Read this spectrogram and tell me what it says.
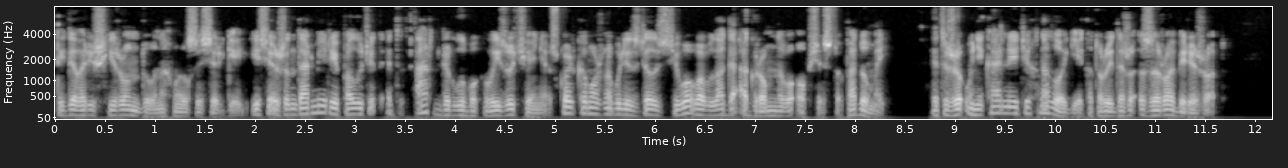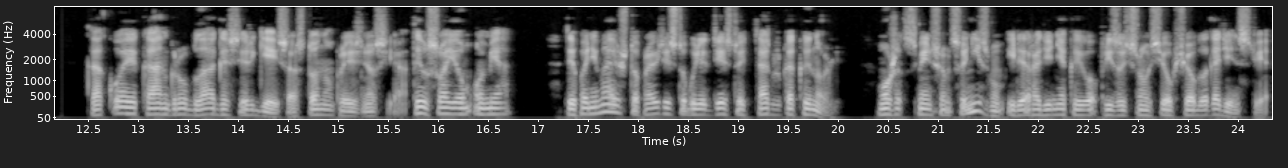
«Ты говоришь ерунду», — нахмурился Сергей. «Если жандармерия получит этот арт для глубокого изучения, сколько можно будет сделать всего во благо огромного общества? Подумай. Это же уникальные технологии, которые даже Зеро бережет». «Какое кангру благо, Сергей!» — со стоном произнес я. «Ты в своем уме? Ты понимаешь, что правительство будет действовать так же, как и ноль? Может, с меньшим цинизмом или ради некоего призрачного всеобщего благоденствия,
